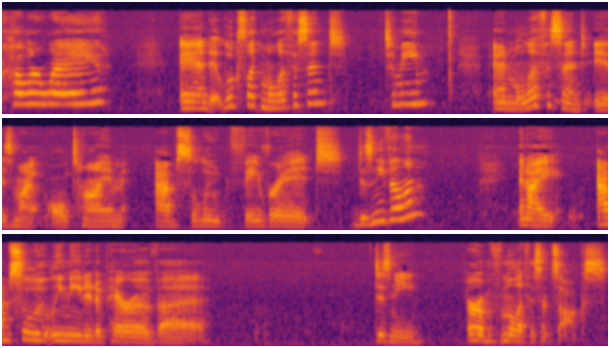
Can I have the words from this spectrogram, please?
colorway. And it looks like Maleficent to me. And Maleficent is my all-time absolute favorite Disney villain. And I absolutely needed a pair of uh, Disney, or Maleficent socks.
